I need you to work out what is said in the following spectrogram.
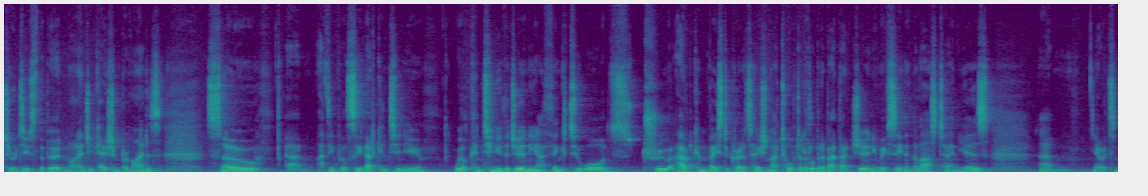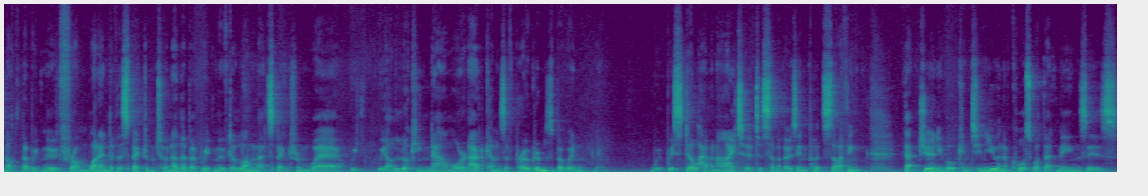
to reduce the burden on education providers. So um, I think we'll see that continue. We'll continue the journey, I think, towards true outcome based accreditation. I talked a little bit about that journey we've seen in the last 10 years. Um, you know, it's not that we've moved from one end of the spectrum to another, but we've moved along that spectrum where we, we are looking now more at outcomes of programs, but when you know, we, we still have an eye to, to some of those inputs. So I think that journey will continue. And of course, what that means is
